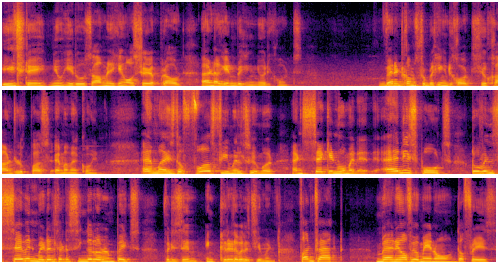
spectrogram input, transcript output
Each day, new heroes are making Australia proud and again breaking new records. When it comes to breaking records, you can't look past Emma McKeon. Emma is the first female swimmer and second woman in any sports to win seven medals at a single Olympics, which is an incredible achievement. Fun fact many of you may know the phrase,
